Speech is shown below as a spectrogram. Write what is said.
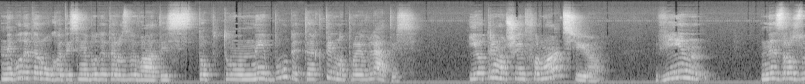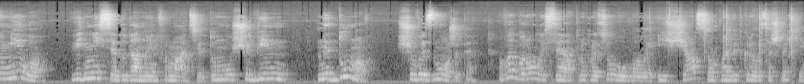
не будете рухатись, не будете розвиватись, тобто не будете активно проявлятись. І отримавши інформацію, він незрозуміло віднісся до даної інформації, тому що він не думав, що ви зможете. Ви боролися, пропрацьовували, і з часом вам відкрилися шляхи.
